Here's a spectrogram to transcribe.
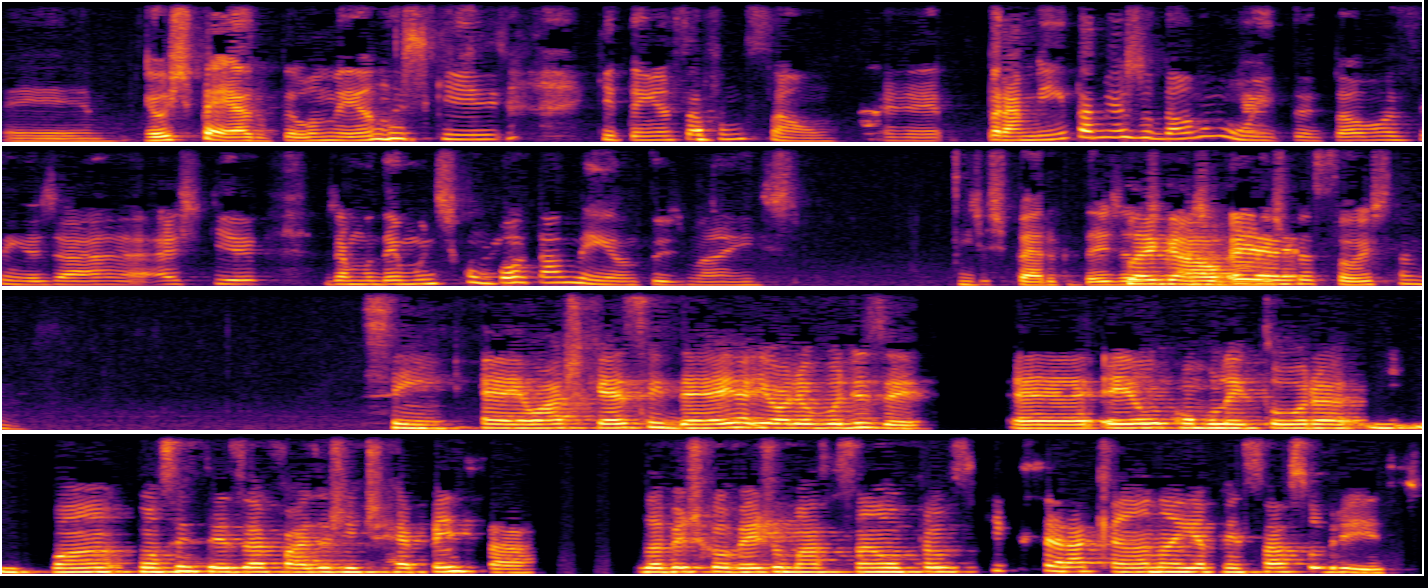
é, eu espero, pelo menos, que, que tenha essa função. É, Para mim, está me ajudando muito. Então, assim, eu já acho que já mudei muitos comportamentos, mas espero que esteja Legal. ajudando é... as pessoas também. Sim, é, eu acho que essa ideia, e olha, eu vou dizer, é, eu como leitora e, e fã, com certeza faz a gente repensar Toda vez que eu vejo uma ação, eu penso, o que será que a Ana ia pensar sobre isso?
